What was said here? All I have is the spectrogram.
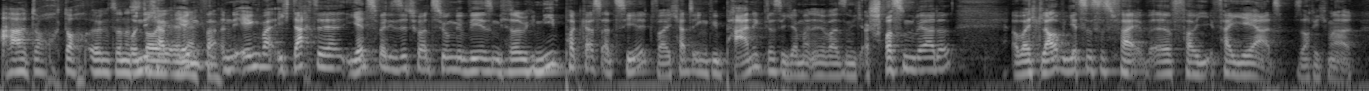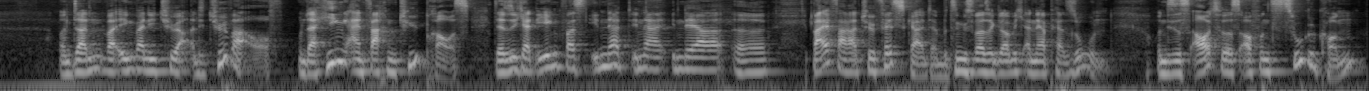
Ah, doch, doch, irgendeine so eine Und ich Story erinnert irgendwann, irgendwann, ich dachte, jetzt wäre die Situation gewesen, das habe ich nie im Podcast erzählt, weil ich hatte irgendwie Panik, dass ich am Ende weiß nicht erschossen werde. Aber ich glaube, jetzt ist es ver, äh, ver, verjährt, sag ich mal. Und dann war irgendwann die Tür, die Tür war auf. Und da hing einfach ein Typ raus, der sich halt irgendwas in der, in der, in der äh, Beifahrertür festgehalten hat, beziehungsweise, glaube ich, an der Person. Und dieses Auto ist auf uns zugekommen,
